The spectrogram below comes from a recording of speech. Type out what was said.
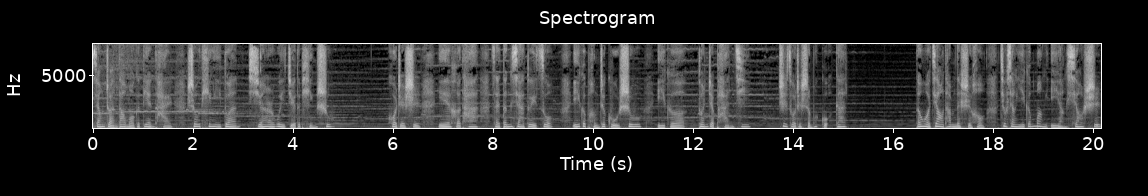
想转到某个电台收听一段悬而未决的评书，或者是爷爷和他在灯下对坐，一个捧着古书，一个端着盘鸡，制作着什么果干。等我叫他们的时候，就像一个梦一样消失。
